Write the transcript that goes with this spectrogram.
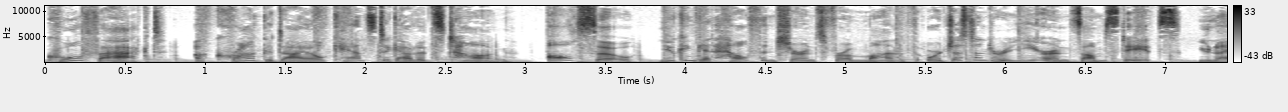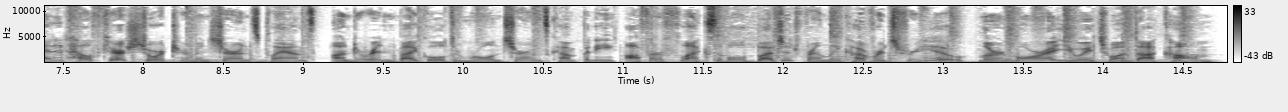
Cool fact a crocodile can't stick out its tongue. Also, you can get health insurance for a month or just under a year in some states. United Healthcare short term insurance plans, underwritten by Golden Rule Insurance Company, offer flexible, budget friendly coverage for you. Learn more at uh1.com.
